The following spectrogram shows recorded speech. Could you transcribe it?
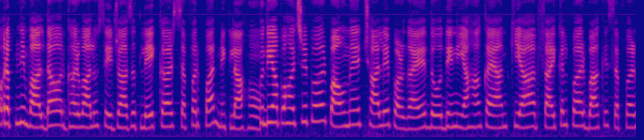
और अपनी वालदा और घर वालों से इजाज़त लेकर सफ़र पर निकला हूँ। कुंदिया पहुँचने पर पाँव में छाले पड़ गए। दो दिन यहाँ क्याम किया। अब साइकिल पर बाकी सफ़र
